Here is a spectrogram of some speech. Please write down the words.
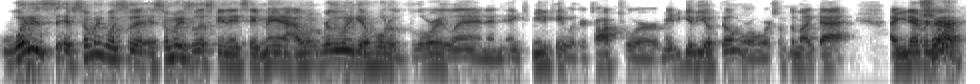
what is if somebody wants to if somebody's listening they say man i really want to get a hold of lori lynn and, and communicate with her talk to her maybe give you a film role or something like that. Uh, you never sure.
